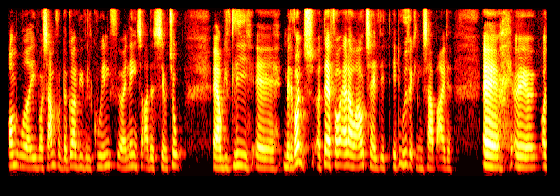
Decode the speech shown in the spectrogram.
områder i vores samfund, der gør, at vi vil kunne indføre en ensrettet CO2-afgift lige med det vunds, og derfor er der jo aftalt et, et udviklingsarbejde, Øh, øh, og,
